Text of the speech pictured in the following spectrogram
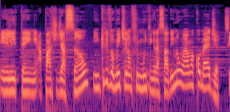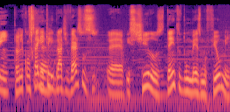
ele tem a parte de ação, e, incrivelmente ele é um filme muito engraçado, e não é uma comédia, Sim. então ele consegue É. equilibrar diversos é, estilos dentro de um mesmo filme,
